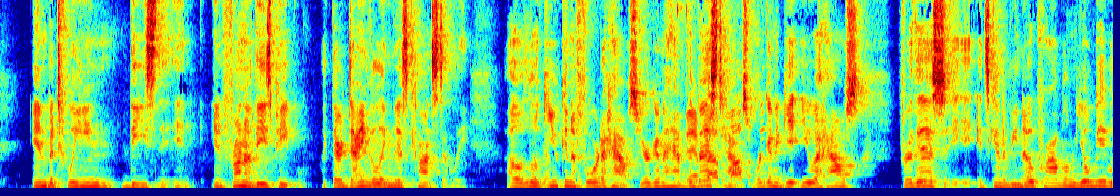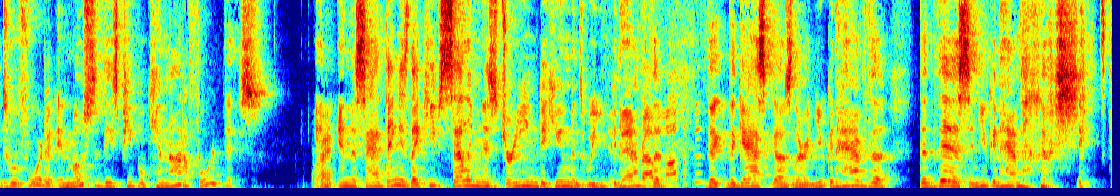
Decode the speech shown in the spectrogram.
in between these, in, in front of these people. Like they're dangling this constantly. Oh, look, you can afford a house. You're going to have the best house. We're going to get you a house for this. It's going to be no problem. You'll be able to afford it. And most of these people cannot afford this. Right. And, and the sad thing is, they keep selling this dream to humans where you can have the, the the gas guzzler, and you can have the the this, and you can have the oh, shit.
